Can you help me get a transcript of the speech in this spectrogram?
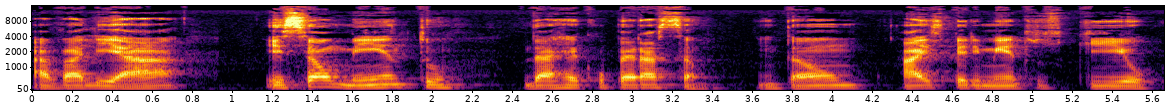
avaliar esse aumento da recuperação. Então, há experimentos que eu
